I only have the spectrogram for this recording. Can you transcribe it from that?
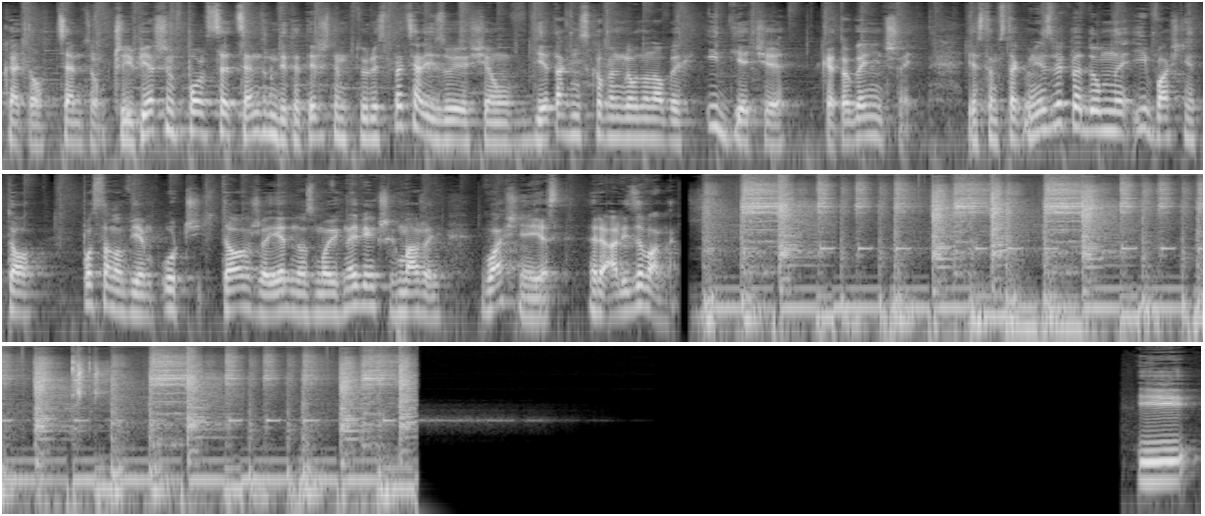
Keto Centrum, czyli pierwszym w Polsce centrum dietetycznym, który specjalizuje się w dietach niskowęglowodanowych i diecie ketogenicznej. Jestem z tego niezwykle dumny i właśnie to postanowiłem uczcić. To, że jedno z moich największych marzeń właśnie jest realizowane. I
